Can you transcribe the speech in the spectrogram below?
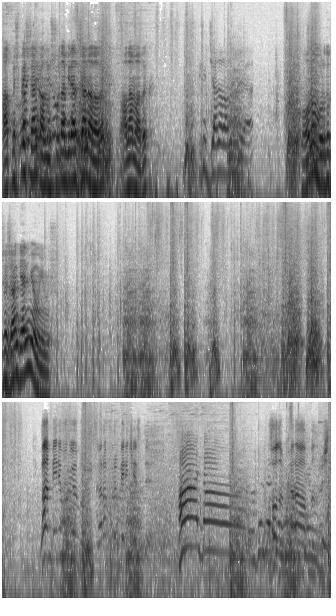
65 can kalmış. Şuradan biraz can alalım. Alamadık. Can alalım mı ya? Oğlum vurdukça can gelmiyor muymuş? Hayda. Oğlum kara hafızmış lan.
